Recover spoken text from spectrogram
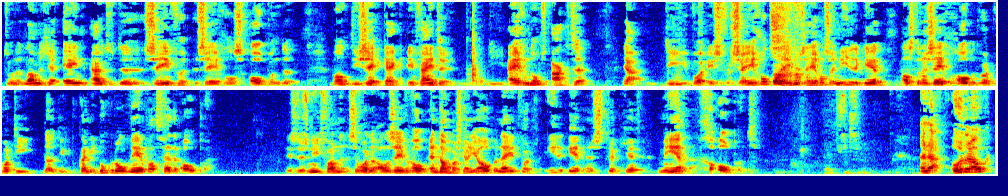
toen het lammetje één uit de zeven zegels opende. Want die, kijk, in feite, die eigendomsakte, ja, die is verzegeld, zeven zegels. En iedere keer als er een zegel geopend wordt, wordt die, die, kan die boekrol weer wat verder open. Is dus niet van ze worden alle zeven geopend en dan pas kan die open. Nee, het wordt iedere keer een stukje meer geopend. En nou, hoe dan ook,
